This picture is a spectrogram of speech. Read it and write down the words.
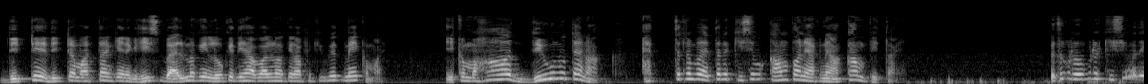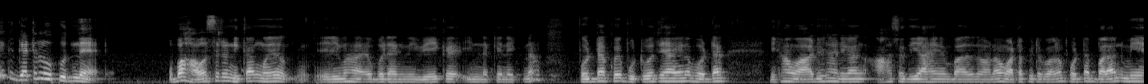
දිත්තේ දිත්ත මත්තන් කියන එක හිස් බැල්මකින් ලෝකෙ දිහා බලනවා කියලා අපි කිව්වෙත් මේකමයි. ඒක මහා දියුණු තැනක්. ඇත්තටම එතන කිසිම කම්පනයක් නෑ අකම්පිතයි. එතකොට ඔබට කිසිම දෙයක ගැටලුවකුත් නෑ. ඔබ හවසට නිකන් ඔය එලිමහ ඔබ දැන් විවේක ඉන්න කෙනෙක් නම් පොඩ්ඩක් ඔය පුටුව තියාගෙන පොඩ්ඩක් නිකන් වාඩි වෙලා නිකන් අහස දිහා හැම බලනවා නම් වටපිට බලන පොඩ්ඩක් බලන්න මේ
